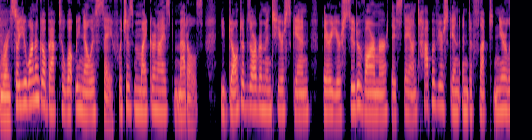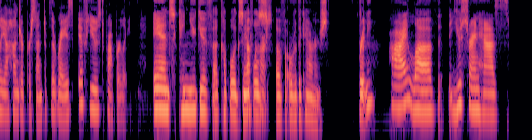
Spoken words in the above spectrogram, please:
Right. So you want to go back to what we know is safe, which is micronized metals. You don't absorb them into your skin. They're your suit of armor. They stay on top of your skin and deflect nearly 100% of the rays if used properly. And can you give a couple examples course. of, over the counters? Brittany? I love Eucerin has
